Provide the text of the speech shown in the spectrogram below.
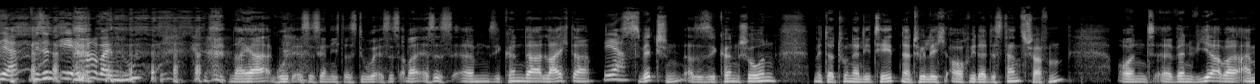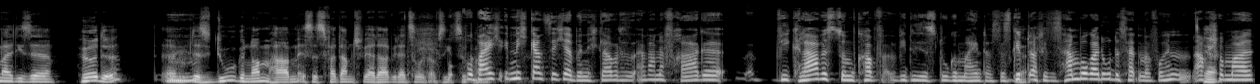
Ja, wir sind eh immer beim Du. naja, gut, es ist ja nicht das Du, es ist, aber es ist, ähm, sie können da leichter ja. switchen. Also sie können schon mit der Tonalität natürlich auch wieder Distanz schaffen. Und äh, wenn wir aber einmal diese Hürde ähm, mhm. das Du genommen haben, ist es verdammt schwer, da wieder zurück auf sie zu kommen. Wobei ich nicht ganz sicher bin. Ich glaube, das ist einfach eine Frage, wie klar bist du im Kopf, wie dieses Du gemeint ist. Es gibt ja. auch dieses Hamburger Du, das hatten wir vorhin auch ja. schon mal.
